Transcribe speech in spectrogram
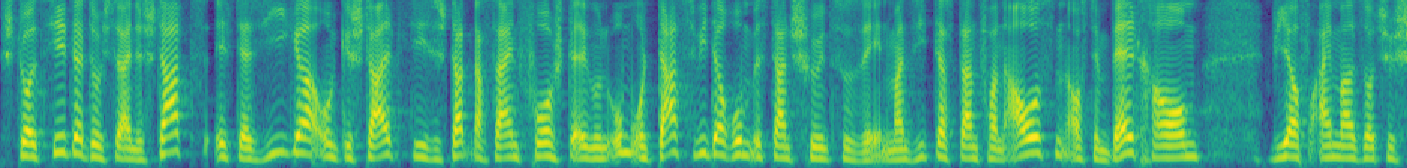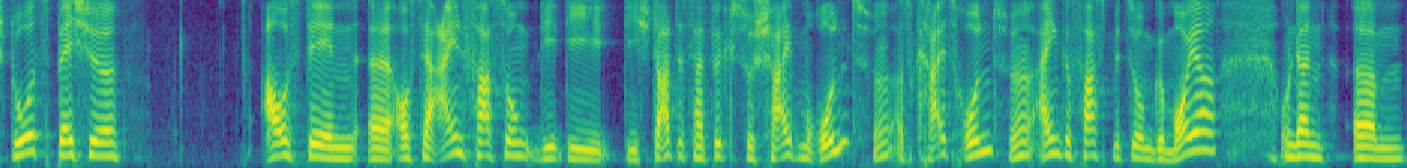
stolziert er durch seine Stadt, ist der Sieger und gestaltet diese Stadt nach seinen Vorstellungen um. Und das wiederum ist dann schön zu sehen. Man sieht das dann von außen, aus dem Weltraum, wie auf einmal solche Sturzbäche aus, den, äh, aus der Einfassung, die, die, die Stadt ist halt wirklich so scheibenrund, ne? also kreisrund, ne? eingefasst mit so einem Gemäuer. Und dann ähm,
